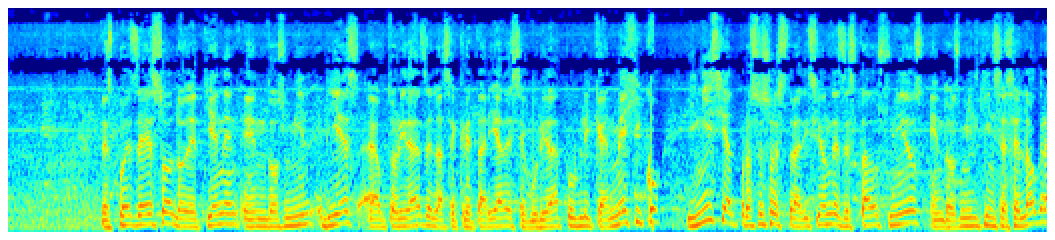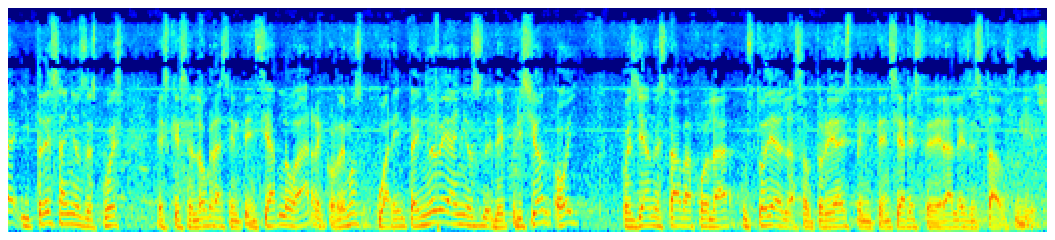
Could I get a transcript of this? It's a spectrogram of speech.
Después de eso lo detienen en 2010 autoridades de la Secretaría de Seguridad Pública en México. Inicia el proceso de extradición desde Estados Unidos. En 2015 se logra y tres años después es que se logra sentenciarlo a, recordemos, 49 años de prisión. Hoy pues ya no está bajo la custodia de las autoridades penitenciarias federales de Estados Unidos.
